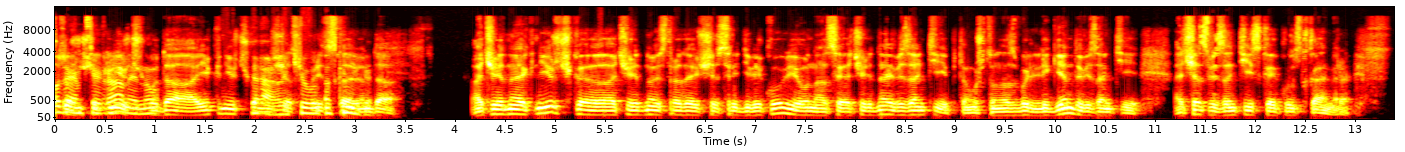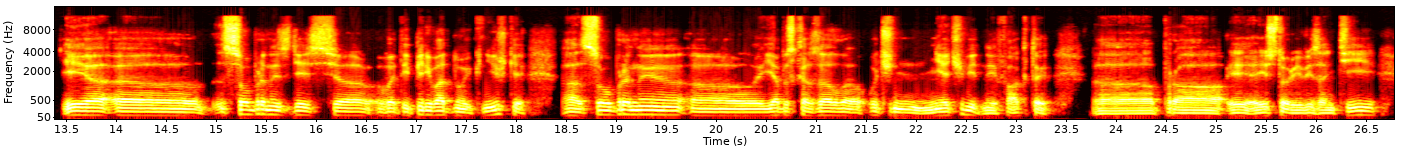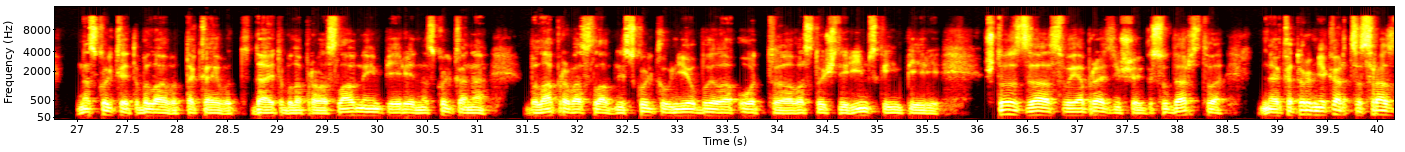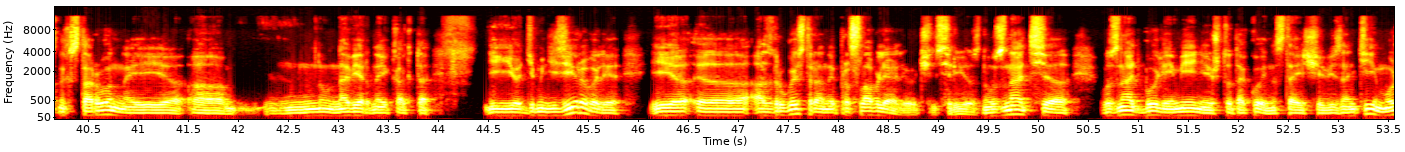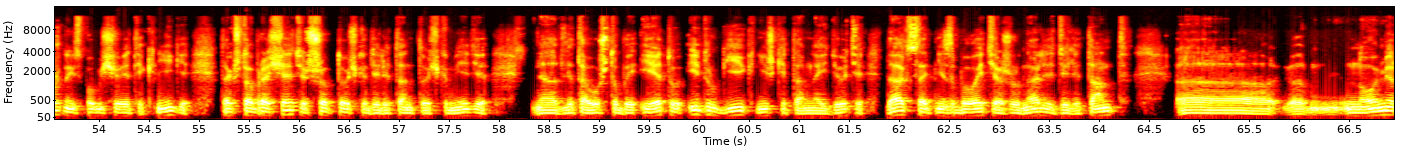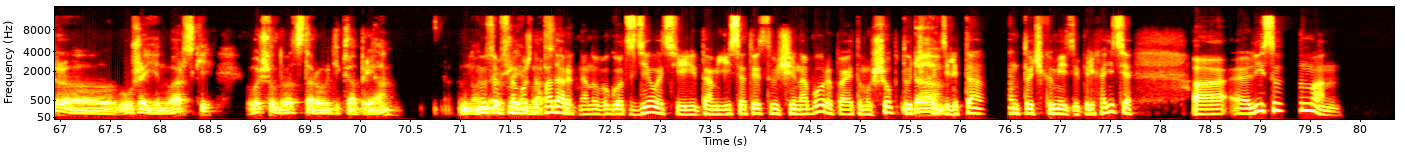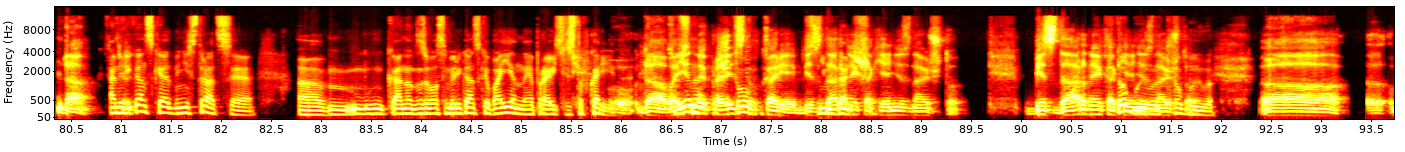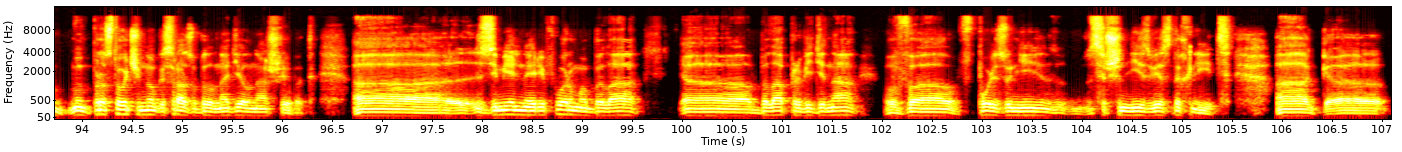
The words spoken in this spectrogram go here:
Продолжаем тираны. Книжечку, но... Да, и книжечку да, мы сейчас представим, да. Очередная книжечка, очередное страдающее средневековье у нас и очередная Византия, потому что у нас были легенды Византии, а сейчас византийская кунсткамера. И э, собраны здесь, э, в этой переводной книжке, э, собраны, э, я бы сказал, очень неочевидные факты э, про э, историю Византии, насколько это была вот такая вот, да, это была православная империя, насколько она была православной, сколько у нее было от э, Восточной Римской империи, что за своеобразнейшее государство, э, которое, мне кажется, с разных сторон и, э, ну, наверное, как-то ее демонизировали, и, э, а с другой стороны прославляли очень серьезно. Узнать, э, узнать более-менее, что такое настоящая Византия, можно и с помощью этой книги. Так что обращайтесь в shop.diletant.media э, для того, чтобы и эту, и другие книжки там найдете. Да, кстати, не забывайте о журнале «Дилетант», номер уже январский, вышел 22 декабря. Ну, собственно, можно подарок на Новый год сделать, и там есть соответствующие наборы, поэтому shop.diletant.media. Да. Переходите. А, Лисон Ман. Да. Американская администрация а, она называлась «Американское военное правительство в Корее». Да, военное правительство в Корее. Бездарное, как я не знаю что. Бездарное, как что я было, не знаю что. что. Было? А, э, просто очень много сразу было наделано ошибок. Земельная реформа была Э, была проведена в, в пользу не, совершенно неизвестных лиц. А, э,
